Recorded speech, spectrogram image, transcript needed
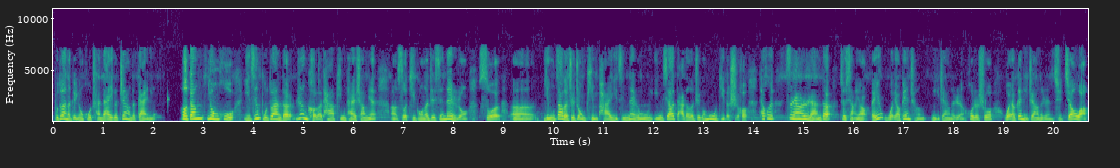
不断的给用户传达一个这样的概念。然后，当用户已经不断的认可了他平台上面啊所提供的这些内容，所呃营造的这种品牌以及内容营销达到的这个目的的时候，他会自然而然的就想要，哎，我要变成你这样的人，或者说我要跟你这样的人去交往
